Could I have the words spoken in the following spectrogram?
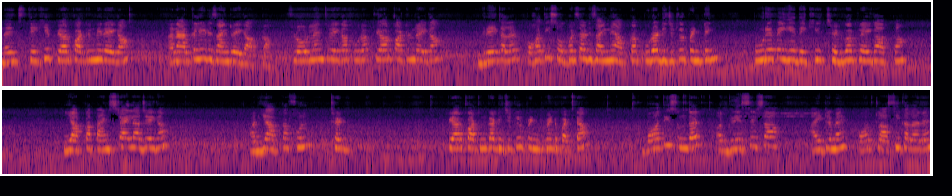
नेक्स्ट देखिए, प्योर कॉटन में रहेगा। अनारकली डिज़ाइन रहेगा आपका। फ्लोर लेंथ रहेगा पूरा, प्योर कॉटन रहेगा। ग्रे कलर, बहुत ही सोबर सा डिज़ाइन है आपका, पूरा डिजिटल प्रिंटिंग पूरे पे ये देखिए थ्रेड वर्क रहेगा आपका। ये आपका पैंट स्टाइल आ जाएगा। और ये आपका फुल थ्रेड प्योर कॉटन का डिजिटल प्रिंट में दुपट्टा। बहुत ही सुंदर और ग्रेसिव सा आइटम है। बहुत क्लासी कलर है।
